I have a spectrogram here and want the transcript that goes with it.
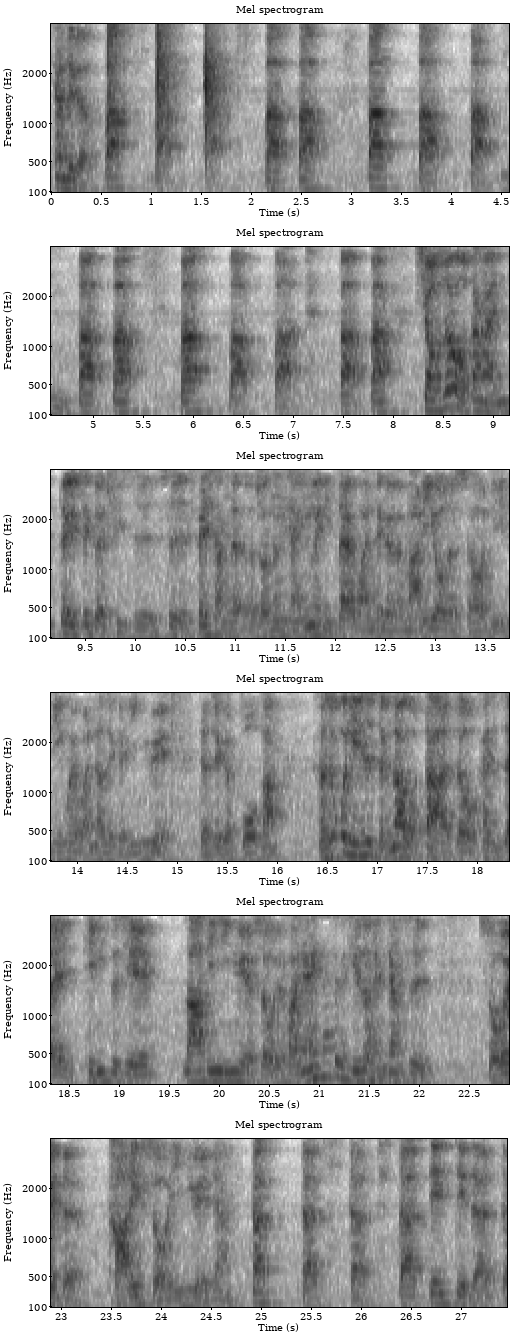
像这个叭叭叭叭叭叭叭嗯叭叭叭叭叭叭叭。小时候我当然对这个曲子是非常的耳熟能详，因为你在玩那个玛利欧的时候，你一定会玩到这个音乐的这个播放。可是问题是，等到我大了之后，我开始在听这些。拉丁音乐的时候，我就发现，哎，它这个节奏很像是所谓的卡利索音乐这样，哒哒哒哒滴滴哒哒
